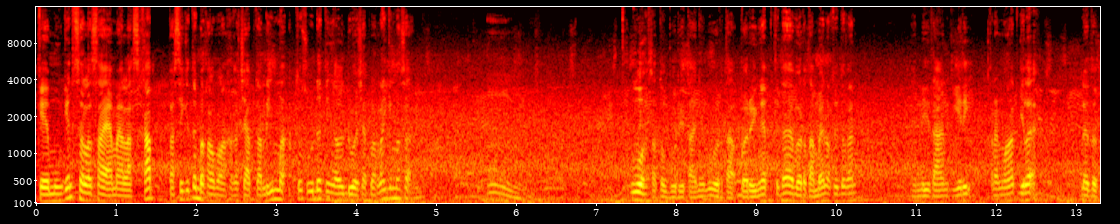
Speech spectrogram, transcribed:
Kayak mungkin selesai MLS Cup pasti kita bakal melangkah ke chapter 5 terus udah tinggal dua chapter lagi masa. Hmm. Wah satu guritanya gue baru, baru inget kita baru tambahin waktu itu kan. Yang di tangan kiri keren banget gila. Lihat tuh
